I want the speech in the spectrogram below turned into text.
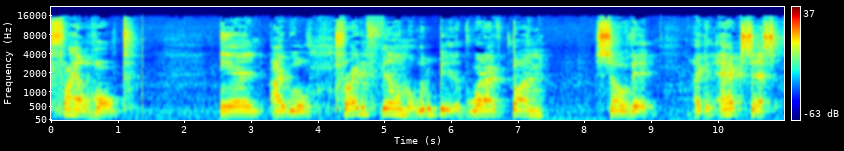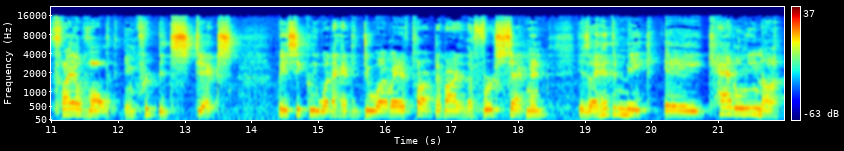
File Vault and I will try to film a little bit of what I've done so that I can access File Vault encrypted sticks. Basically, what I had to do, I might have talked about in the first segment, is I had to make a Catalina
